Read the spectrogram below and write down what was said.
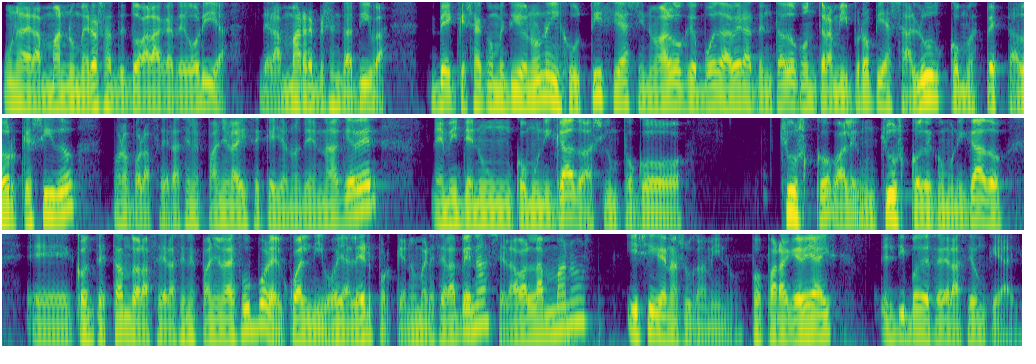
una de las más numerosas de toda la categoría, de las más representativas, ve que se ha cometido no una injusticia, sino algo que puede haber atentado contra mi propia salud como espectador que he sido, bueno, pues la Federación Española dice que ellos no tienen nada que ver, emiten un comunicado así un poco chusco, ¿vale? Un chusco de comunicado eh, contestando a la Federación Española de Fútbol, el cual ni voy a leer porque no merece la pena, se lavan las manos y siguen a su camino. Pues para que veáis el tipo de federación que hay.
